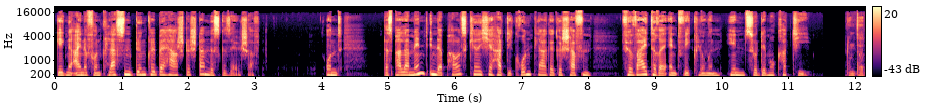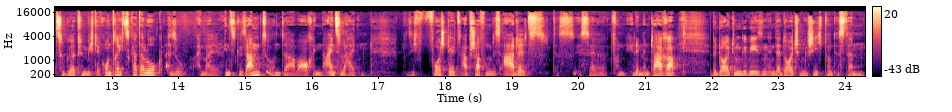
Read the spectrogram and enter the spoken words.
gegen eine von Klassendünkel beherrschte Standesgesellschaft. Und das Parlament in der Paulskirche hat die Grundlage geschaffen für weitere Entwicklungen hin zur Demokratie. Und dazu gehört für mich der Grundrechtskatalog, also einmal insgesamt und aber auch in Einzelheiten sich vorstellt, Abschaffung des Adels. Das ist äh, von elementarer Bedeutung gewesen in der deutschen Geschichte und ist dann,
